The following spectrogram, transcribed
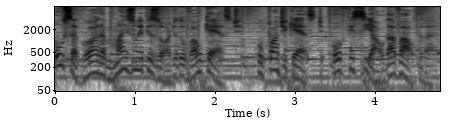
Ouça agora mais um episódio do Valcast, o podcast oficial da Valtra.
